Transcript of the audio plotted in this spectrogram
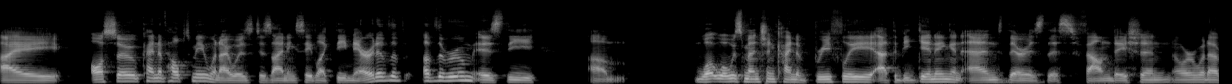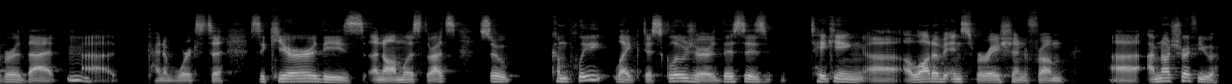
I also kind of helped me when I was designing, say, like the narrative of, of the room is the um, what what was mentioned kind of briefly at the beginning and end. There is this foundation or whatever that Mm. uh, kind of works to secure these anomalous threats. So complete like disclosure, this is taking uh, a lot of inspiration from. Uh, I'm not sure if you've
